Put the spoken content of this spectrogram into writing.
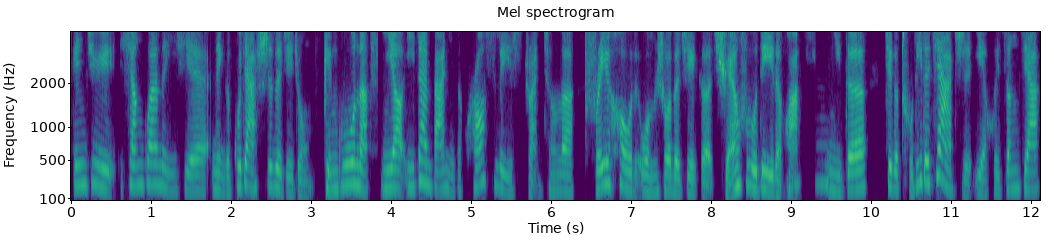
根据相关的一些那个估价师的这种评估呢，你要一旦把你的 cross lease 转成了 freehold，我们说的这个全幅地的话，你的这个土地的价值也会增加。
